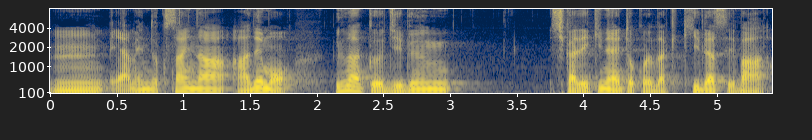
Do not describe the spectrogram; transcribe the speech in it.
うん、いや、めんどくさいな、あ、でも、うまく自分しかできないところだけ切り出せば、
